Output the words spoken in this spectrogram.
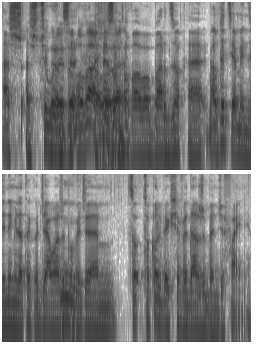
aż, aż czułem. Rezonowało. Rezonowało bardzo. E, audycja między innymi dlatego działa, że mm. powiedziałem, co, cokolwiek się wydarzy, będzie fajnie.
